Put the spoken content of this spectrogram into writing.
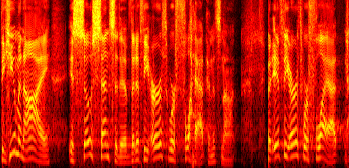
The human eye is so sensitive that if the earth were flat, and it's not, but if the earth were flat,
